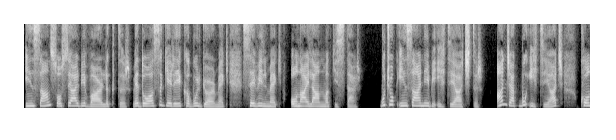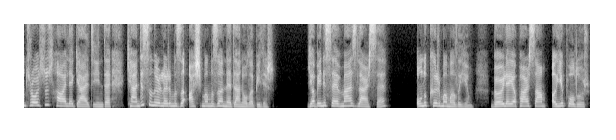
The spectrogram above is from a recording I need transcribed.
İnsan sosyal bir varlıktır ve doğası gereği kabul görmek, sevilmek, onaylanmak ister. Bu çok insani bir ihtiyaçtır. Ancak bu ihtiyaç kontrolsüz hale geldiğinde kendi sınırlarımızı aşmamıza neden olabilir. Ya beni sevmezlerse? Onu kırmamalıyım. Böyle yaparsam ayıp olur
